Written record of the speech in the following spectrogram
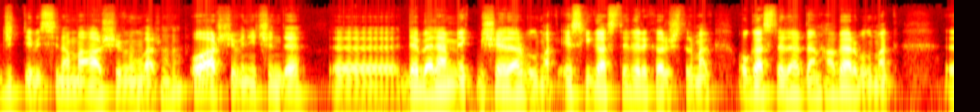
ciddi bir sinema arşivim var. Hı hı. O arşivin içinde e, debelenmek, bir şeyler bulmak, eski gazeteleri karıştırmak, o gazetelerden haber bulmak e,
